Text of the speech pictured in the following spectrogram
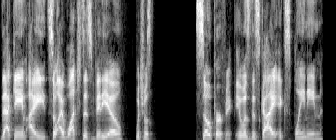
that game I so I watched this video which was so perfect. It was this guy explaining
